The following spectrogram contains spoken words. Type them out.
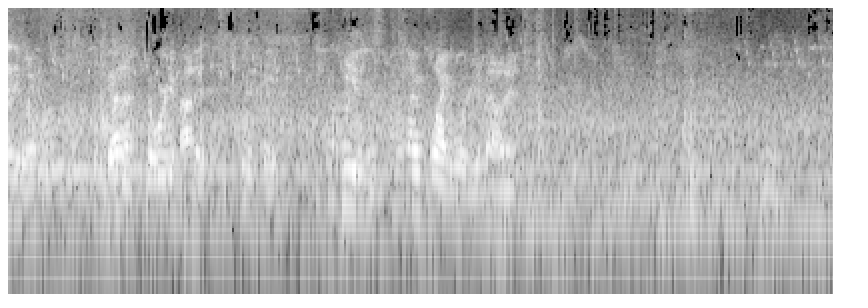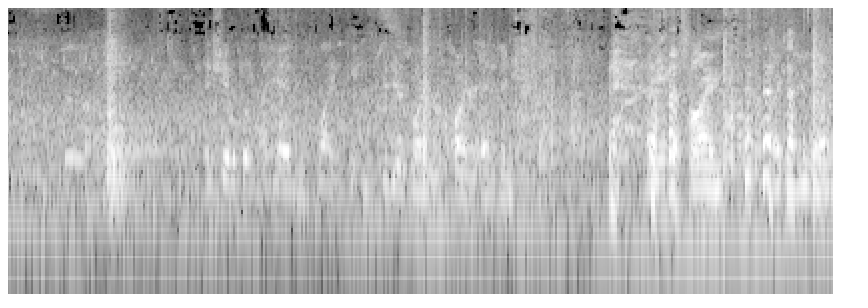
anyway. Gotta, don't worry about it. He is, I'm quite worried about it. I should have put my head in the flight case. This video is going to require editing. I mean, that's fine. I can do that.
